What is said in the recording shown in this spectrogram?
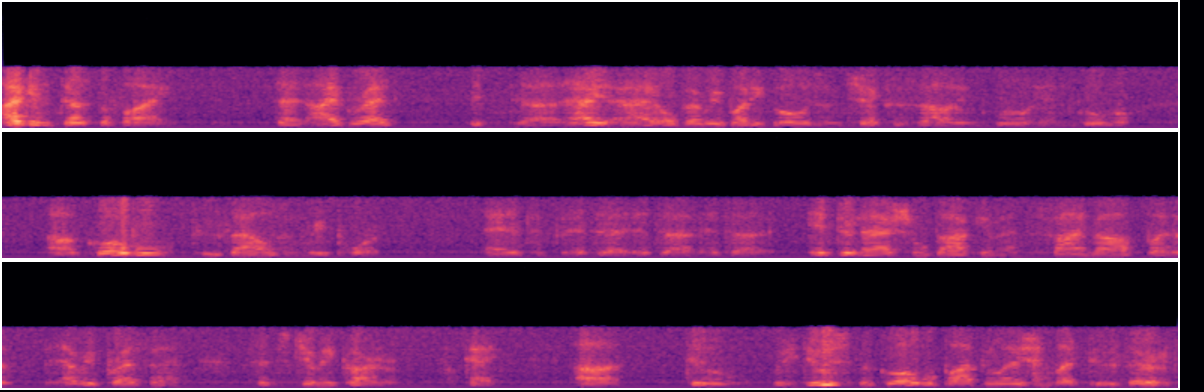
I can testify that I've read. It, uh, I I hope everybody goes and checks this out in Google. In Google uh, Global 2000 report, and it's a, it's a it's a it's a international document signed off by the every president since Jimmy Carter. Okay, uh, to reduce the global population by two thirds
